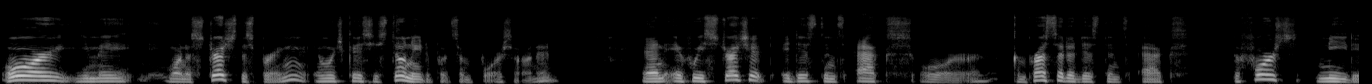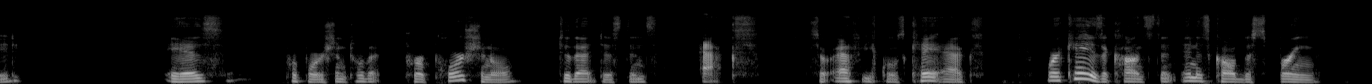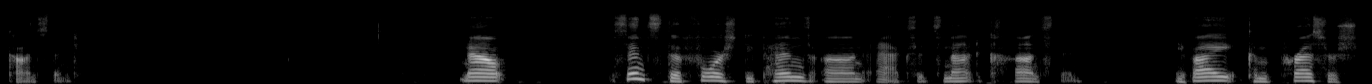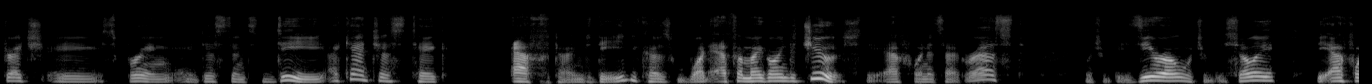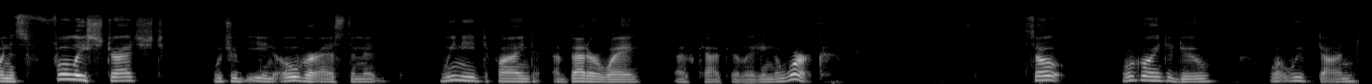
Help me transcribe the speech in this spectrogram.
Or you may want to stretch the spring, in which case you still need to put some force on it. And if we stretch it a distance x or compress it a distance x, the force needed is proportional to that, proportional to that distance x. So F equals kx, where k is a constant and it's called the spring constant. Now, since the force depends on x, it's not constant. If I compress or stretch a spring a distance d, I can't just take f times d because what f am I going to choose? The f when it's at rest, which would be zero, which would be silly. The f when it's fully stretched, which would be an overestimate. We need to find a better way of calculating the work. So we're going to do what we've done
